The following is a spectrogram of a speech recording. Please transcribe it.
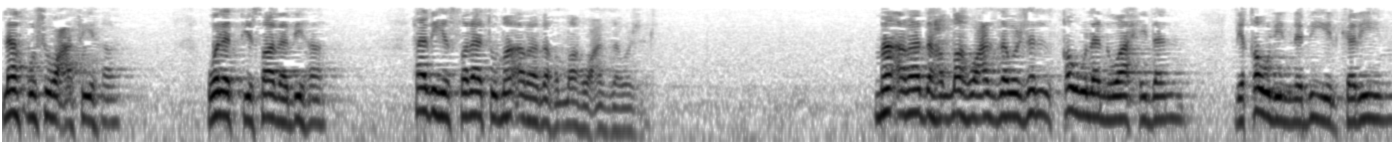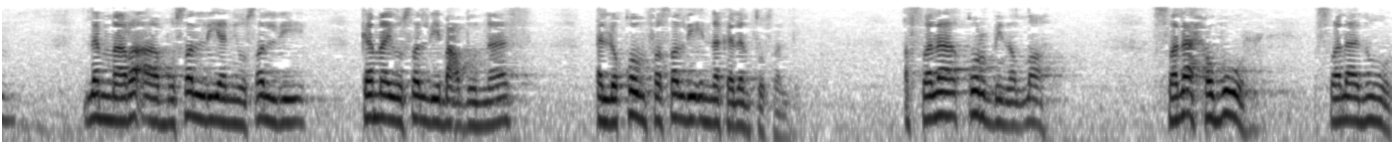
لا خشوع فيها ولا اتصال بها. هذه الصلاة ما أرادها الله عز وجل. ما أرادها الله عز وجل قولا واحدا لقول النبي الكريم لما رأى مصليا يصلي كما يصلي بعض الناس قال له قم فصلي إنك لم تصلي. الصلاة قرب من الله. الصلاة حبور الصلاة نور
